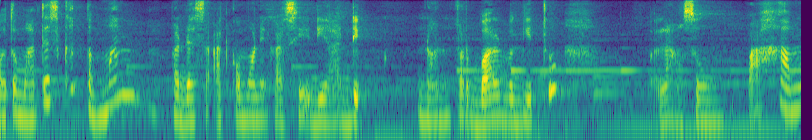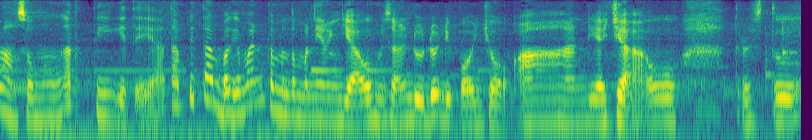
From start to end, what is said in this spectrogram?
otomatis kan teman pada saat komunikasi diadik nonverbal begitu langsung paham, langsung mengerti gitu ya. Tapi tak bagaimana teman-teman yang jauh misalnya duduk di pojokan, dia jauh, terus tuh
